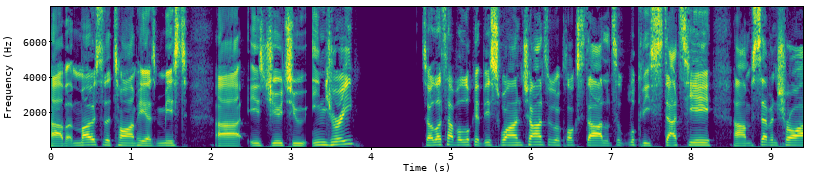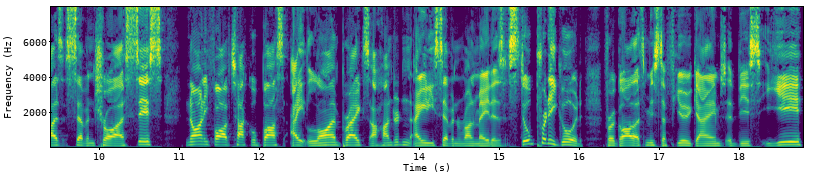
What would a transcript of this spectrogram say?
uh, but most of the time he has missed uh, is due to injury. So let's have a look at this one. Charnze Nicoll-Klokstad. Let's look at his stats here. Um, seven tries, seven try assists, 95 tackle bust, eight line breaks, 187 run meters. Still pretty good for a guy that's missed a few games this year.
